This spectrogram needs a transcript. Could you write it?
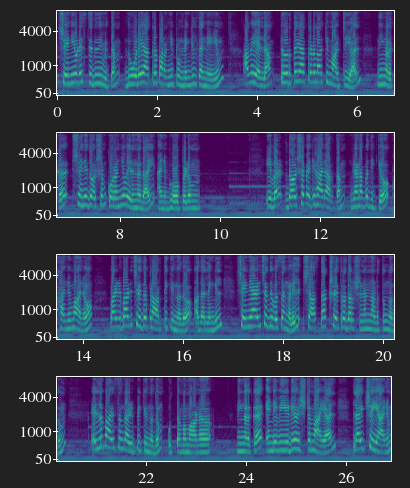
ശനിയുടെ സ്ഥിതി നിമിത്തം ദൂരയാത്ര പറഞ്ഞിട്ടുണ്ടെങ്കിൽ തന്നെയും അവയെല്ലാം തീർത്ഥയാത്രകളാക്കി മാറ്റിയാൽ നിങ്ങൾക്ക് ശനിദോഷം കുറഞ്ഞു വരുന്നതായി അനുഭവപ്പെടും. ഇവർ ദോഷപരിഹാരാർത്ഥം ഗണപതിക്കോ ഹനുമാനോ വഴിപാട് ചെയ്ത് പ്രാർത്ഥിക്കുന്നതോ അതല്ലെങ്കിൽ ശനിയാഴ്ച ദിവസങ്ങളിൽ ശാസ്താക്ഷേത്ര ദർശനം നടത്തുന്നതും എള്ളുപായസം കഴിപ്പിക്കുന്നതും ഉത്തമമാണ്. നിങ്ങൾക്ക് എന്റെ വീഡിയോ ഇഷ്ടമായാൽ ലൈക്ക് ചെയ്യാനും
